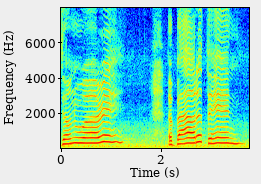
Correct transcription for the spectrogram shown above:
Don't worry about a thing,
